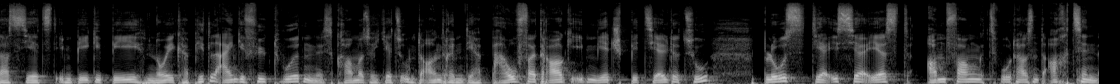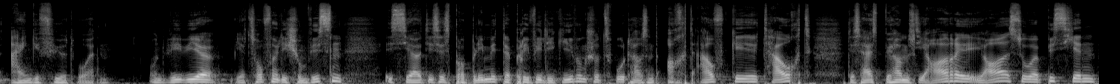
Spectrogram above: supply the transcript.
dass jetzt im BGB neue Kapitel eingefügt wurden. Es kam also jetzt unter anderem der Bauvertrag eben jetzt speziell dazu. Bloß der ist ja erst Anfang 2018 eingeführt worden. Und wie wir jetzt hoffentlich schon wissen, ist ja dieses Problem mit der Privilegierung schon 2008 aufgetaucht. Das heißt, wir haben Jahre, ja, so ein bisschen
